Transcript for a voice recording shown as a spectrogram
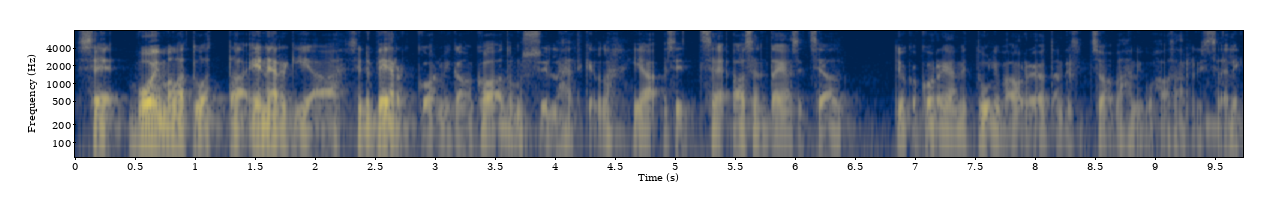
se voimala tuottaa energiaa sinne verkkoon, mikä on kaatunut sillä hetkellä, ja sitten se asentaja sitten siellä, joka korjaa niitä tuulivaurioita, niin sit se on vähän niin kuin hasardissa, eli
